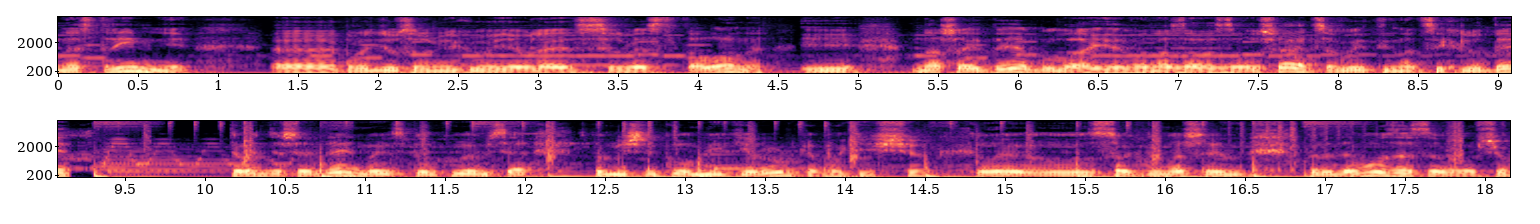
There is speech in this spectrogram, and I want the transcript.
Нестримні, е, продюсером якої є Сильвестр Талоне. І наша ідея була, і вона зараз залишається, вийти на цих людей. Сьогоднішній день ми спілкуємося помічником Мікі Рурка поки що. Коли сотні машин передамо ЗСУ, щоб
